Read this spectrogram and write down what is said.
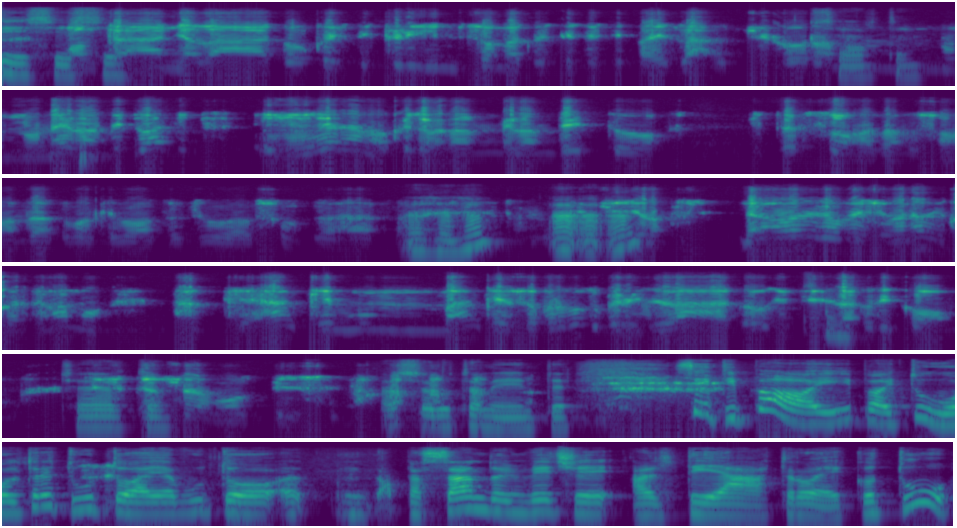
Sì, sì, sì, sì. montagna, lago, questi climi, insomma, questi, questi paesaggi, loro Certo. non, non erano abituati e erano, questo me l'hanno, detto persona quando sono andato qualche volta giù al sud a fare ah, ah, giro, che ma noi guardavamo anche, anche, mm, anche soprattutto per il lago, il lago di Com, mi Certo. piaceva moltissimo. assolutamente. Senti, poi, poi tu oltretutto hai avuto, eh, passando invece al teatro, ecco, tu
